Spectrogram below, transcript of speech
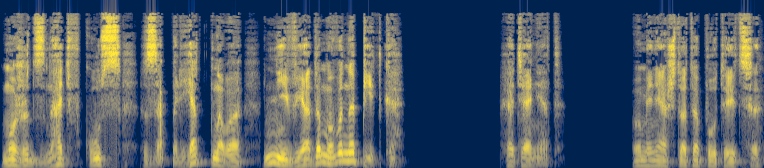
может знать вкус запретного, неведомого напитка? Хотя нет, у меня что-то путается.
